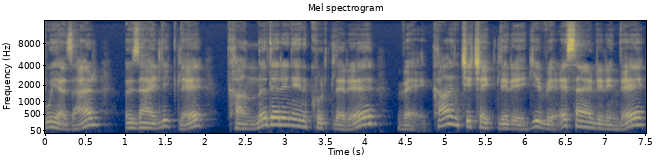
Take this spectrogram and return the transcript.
Bu yazar özellikle Kanlıdere'nin Kurtları ve Kan Çiçekleri gibi eserlerinde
